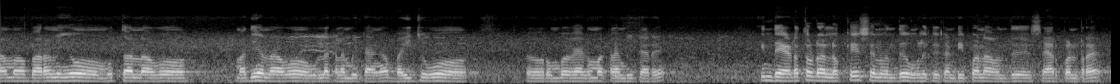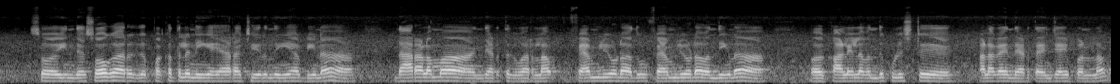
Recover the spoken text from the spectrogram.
நம்ம பரணியும் முத்தண்ணாவும் மதிய அண்ணாவும் உள்ளே கிளம்பிட்டாங்க. பைஜுவும் ரொம்ப வேகமாக கிளம்பிட்டாரு. இந்த இடத்தோட லொக்கேஷன் வந்து உங்களுக்கு கண்டிப்பாக நான் வந்து ஷேர் பண்ணுறேன் ஸோ இந்த சோகாருக்கு பக்கத்தில் நீங்கள் யாராச்சும் இருந்தீங்க அப்படின்னா தாராளமாக இந்த இடத்துக்கு வரலாம். ஃபேமிலியோடு அதுவும் ஃபேமிலியோடு வந்தீங்கன்னா காலையில் வந்து குளிச்சுட்டு அழகாக இந்த இடத்த என்ஜாய் பண்ணலாம்.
